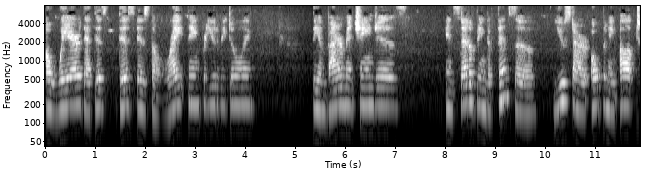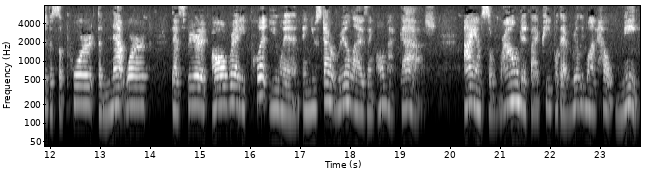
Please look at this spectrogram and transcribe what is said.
aware that this this is the right thing for you to be doing the environment changes, instead of being defensive, you start opening up to the support, the network that Spirit already put you in, and you start realizing, oh my gosh, I am surrounded by people that really want to help me,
